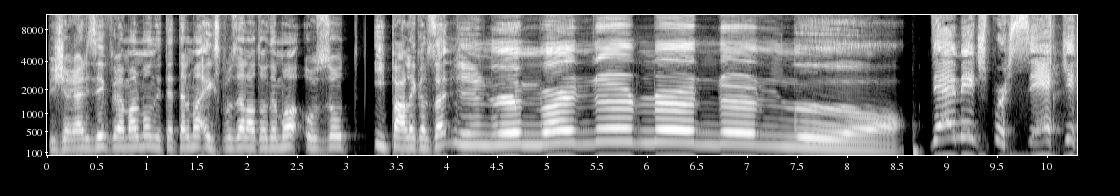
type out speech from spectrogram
Puis j'ai réalisé que vraiment le monde était tellement explosé alentour de moi, aux autres, ils parlaient comme ça. Damage per second!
